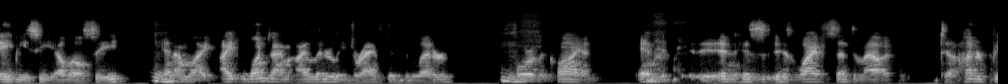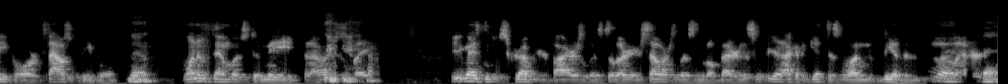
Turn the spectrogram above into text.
ABC LLC, mm. and I'm like, I one time I literally drafted the letter mm. for the client, and and his his wife sent them out to hundred people or thousand people. Yeah. One of them was to me, and I was just like, you guys need to scrub your buyers list or your sellers list a little better. This you're not going to get this one via the, right. letter. Yeah.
